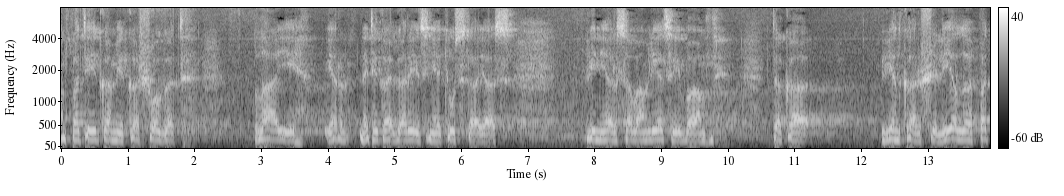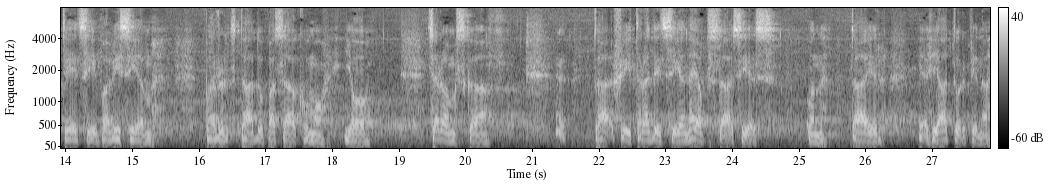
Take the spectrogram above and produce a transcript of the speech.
Un patīkami, ka šogad lāji ir ne tikai garīdznieki uzstājās, viņi ar savām liecībām Tā kā vienkārši liela pateicība visiem par tādu pasākumu, jo cerams, ka tā, šī tradīcija neapstāsies un tā ir jāturpina.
